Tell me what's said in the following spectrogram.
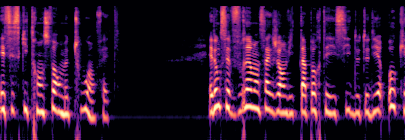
Et c'est ce qui transforme tout, en fait. Et donc, c'est vraiment ça que j'ai envie de t'apporter ici, de te dire, OK,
